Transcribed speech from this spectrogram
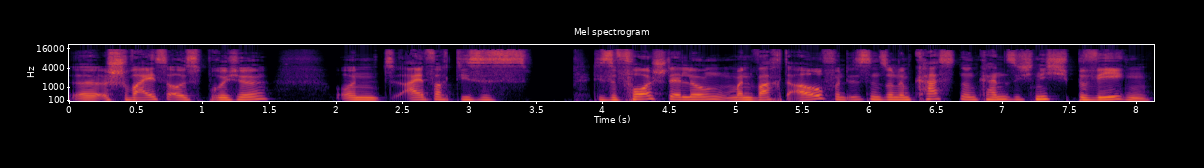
äh, Schweißausbrüche. Und einfach dieses diese Vorstellung, man wacht auf und ist in so einem Kasten und kann sich nicht bewegen.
